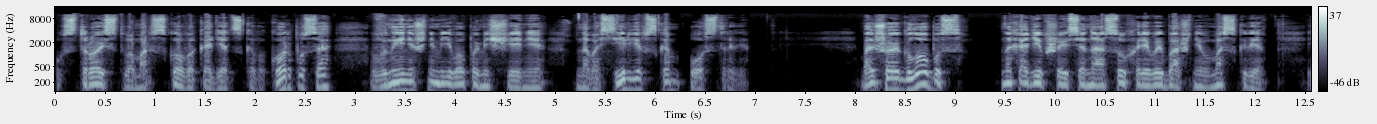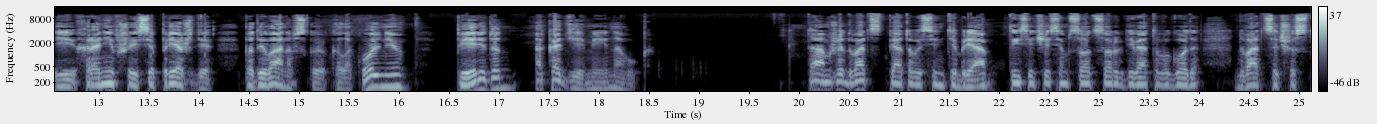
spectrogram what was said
устройство морского кадетского корпуса в нынешнем его помещении на Васильевском острове. Большой глобус находившийся на Сухаревой башне в Москве и хранившийся прежде под Ивановскую колокольню, передан Академии наук. Там же 25 сентября 1749 года, 26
